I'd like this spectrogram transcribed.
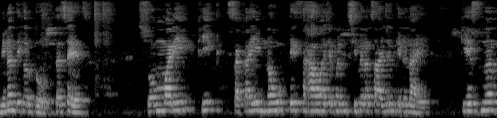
विनंती करतो तसेच सोमवारी ठीक सकाळी नऊ ते सहा वाजेपर्यंत शिबिराचं आयोजन केलेलं आहे. केसनर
